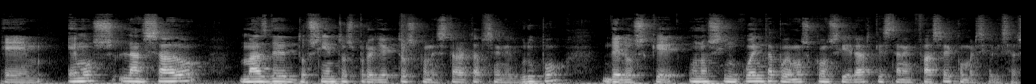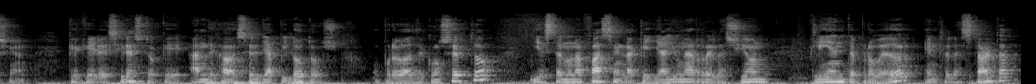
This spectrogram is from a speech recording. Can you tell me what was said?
eh, hemos lanzado más de 200 proyectos con startups en el grupo, de los que unos 50 podemos considerar que están en fase de comercialización. ¿Qué quiere decir esto? Que han dejado de ser ya pilotos o pruebas de concepto y están en una fase en la que ya hay una relación cliente-proveedor entre la startup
